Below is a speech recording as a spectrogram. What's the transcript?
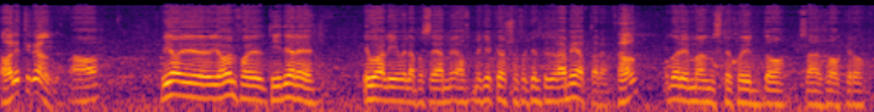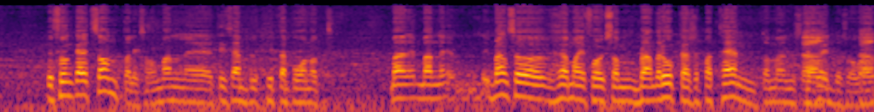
Ja, lite grann. Ja. Vi har ju, jag har väl ju tidigare i våra liv vill jag på säga, men jag har haft mycket kurser för kulturarbetare. Ja. Och då är det mönsterskydd och så här saker. Hur funkar ett sånt då liksom? Om man eh, till exempel hittar på något. Man, man, ibland så hör man ju folk som blandar ihop kanske patent och mönsterskydd och så. Va? Ja.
